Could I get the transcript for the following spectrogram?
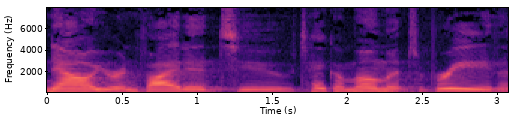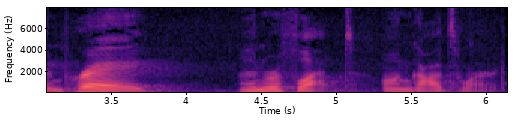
Now you're invited to take a moment to breathe and pray and reflect on God's Word.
